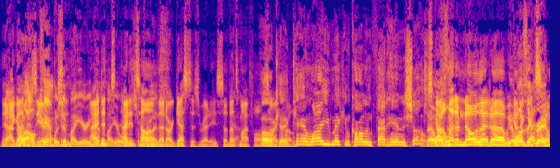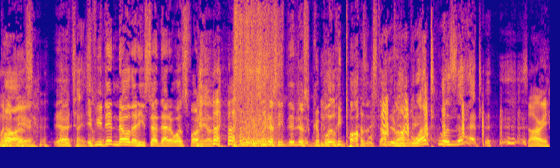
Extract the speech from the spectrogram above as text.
Yeah, I got well, his ear. Cam was in my ear. He I got in did. my ear I did a tell him that our guest is ready, so that's my fault. Oh, Sorry, okay. Carlin. Cam, why are you making Carlin fat hand the show? Just gotta let him know that uh, we got a was a guest great coming pause. up here. Yeah. me tell you if you didn't know that he said that, it was funny. he just he did just completely pause and stop talking. what was that? Sorry.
